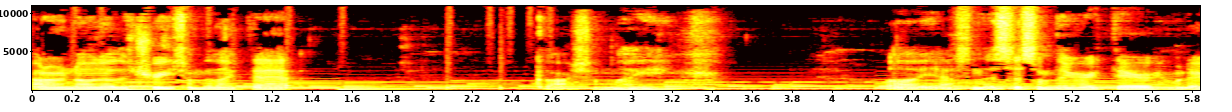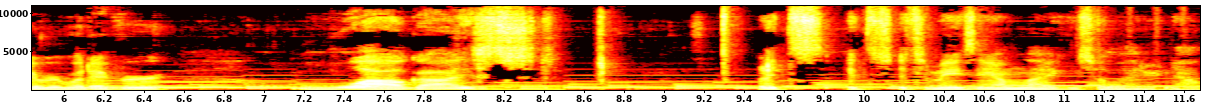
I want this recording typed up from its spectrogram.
I don't know, another tree, something like that. Gosh, I'm lagging. Uh, yeah, so this is something right there. Whatever, whatever. Wow, guys. It's, it's, it's amazing. I'm lagging so bad right now.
